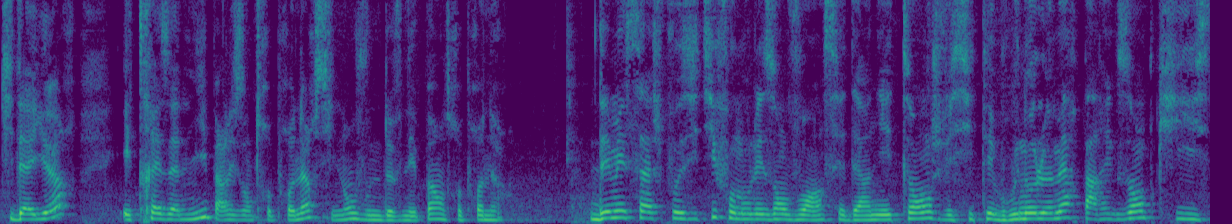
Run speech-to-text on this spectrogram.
qui d'ailleurs est très admis par les entrepreneurs, sinon vous ne devenez pas entrepreneur. Des messages positifs, on nous les envoie hein, ces derniers temps. Je vais citer Bruno Le Maire, par exemple, qui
